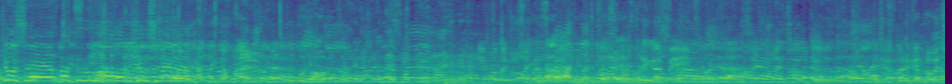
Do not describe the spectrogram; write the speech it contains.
Giuseppe, ha fatto un rumore, Giuseppe! Daqui a prova de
